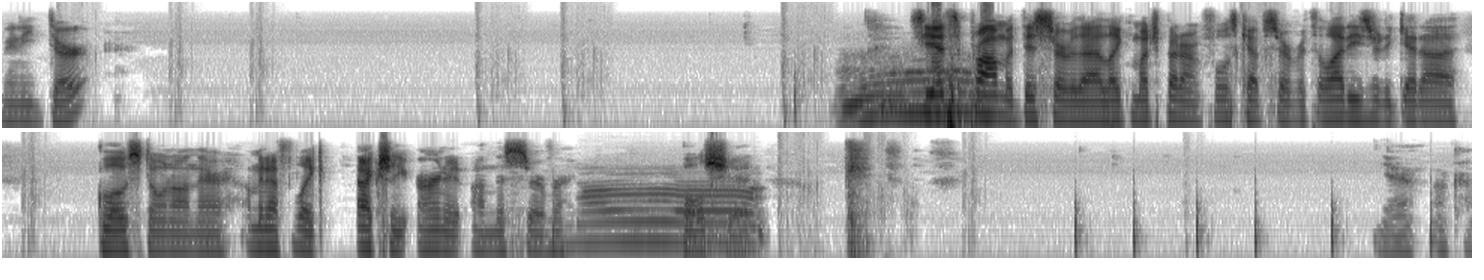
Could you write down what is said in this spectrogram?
We need dirt. See, that's the problem with this server that I like much better on Foolscap server. It's a lot easier to get a uh, glowstone on there. I'm gonna have to like actually earn it on this server. Bullshit. yeah. Okay.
